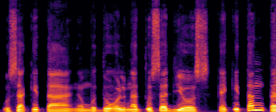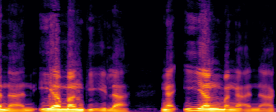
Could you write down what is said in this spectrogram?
usa kita nga muduol ngadto sa Dios kay kitang tanan iya manggiila nga iyang mga anak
